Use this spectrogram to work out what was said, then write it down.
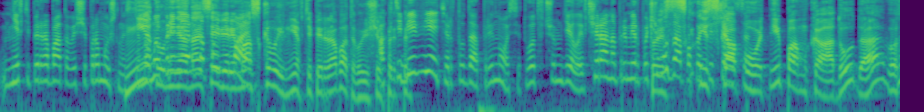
нефтеперерабатывающей промышленности. Нет у меня на севере понимаем. Москвы нефтеперерабатывающих А к тебе ветер туда приносит. Вот в чем дело. И вчера, например, почему запах из ощущался? Из Капотни по МКАДу, да? Вот.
